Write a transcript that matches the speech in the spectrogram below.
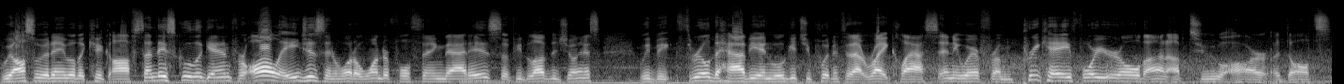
We also been able to kick off Sunday school again for all ages, and what a wonderful thing that is. So if you'd love to join us, we'd be thrilled to have you, and we'll get you put into that right class anywhere from pre-K, four-year-old on up to our adults.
